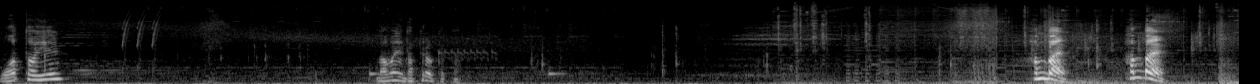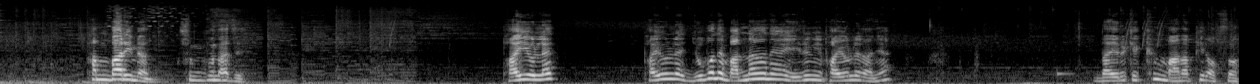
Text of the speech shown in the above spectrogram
워터힐? 나머지 다 필요 없겠다. 한 발! 한 발! 한 발이면 충분하지. 바이올렛? 바이올렛, 요번에 만나는 애가 이름이 바이올렛 아니야? 나 이렇게 큰 만화 필요 없어.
